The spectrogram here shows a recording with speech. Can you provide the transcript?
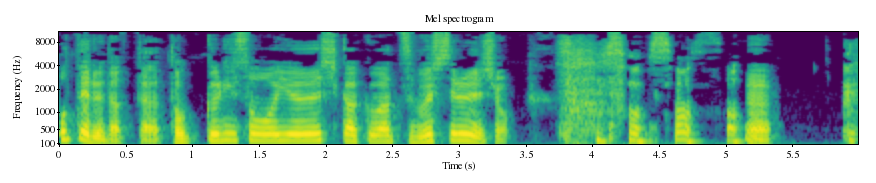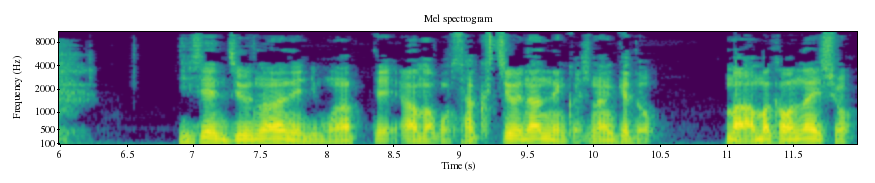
ホテルだったらとっくにそういう資格は潰してるでしょ。そうそうそう。うん。2017年にもなって、あ、まあこの作中何年か知らんけど、まああんま変わんないでしょ。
